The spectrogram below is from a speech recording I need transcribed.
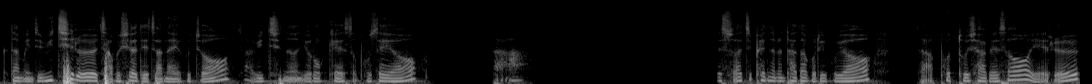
그 다음에 이제 위치를 잡으셔야 되잖아요, 그죠? 자, 위치는 이렇게 해서 보세요. 자, 스와치 패널은 닫아버리고요. 자, 포토샵에서 얘를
